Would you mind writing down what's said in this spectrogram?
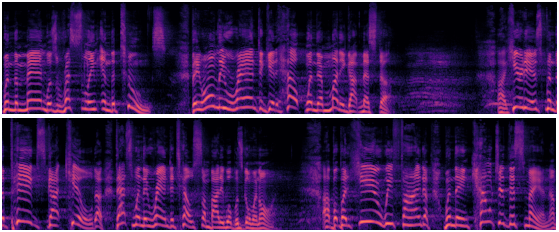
when the man was wrestling in the tombs. They only ran to get help when their money got messed up. Uh, here it is when the pigs got killed, uh, that's when they ran to tell somebody what was going on. Uh, but, but here we find uh, when they encountered this man, uh,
